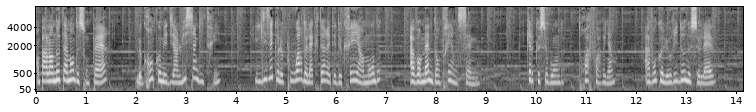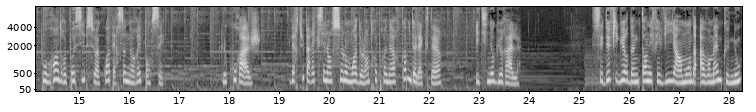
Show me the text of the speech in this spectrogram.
En parlant notamment de son père, le grand comédien Lucien Guitry, il disait que le pouvoir de l'acteur était de créer un monde avant même d'entrer en scène. Quelques secondes, trois fois rien, avant que le rideau ne se lève, pour rendre possible ce à quoi personne n'aurait pensé. Le courage, vertu par excellence selon moi de l'entrepreneur comme de l'acteur, est inaugural ces deux figures donnent en effet vie à un monde avant même que nous,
